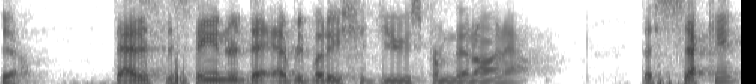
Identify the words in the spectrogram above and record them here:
Yeah. That is the standard that everybody should use from then on out. The second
